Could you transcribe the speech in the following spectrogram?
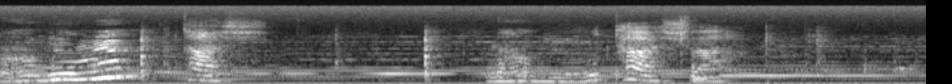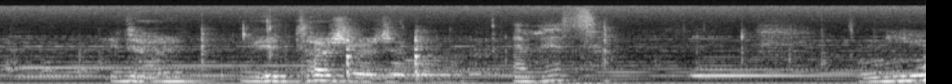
Ne yapıyor muyum? Taş. Ne yapıyorum? Taşla. İdare bir taş vereceğim bana. Evet. Niye?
